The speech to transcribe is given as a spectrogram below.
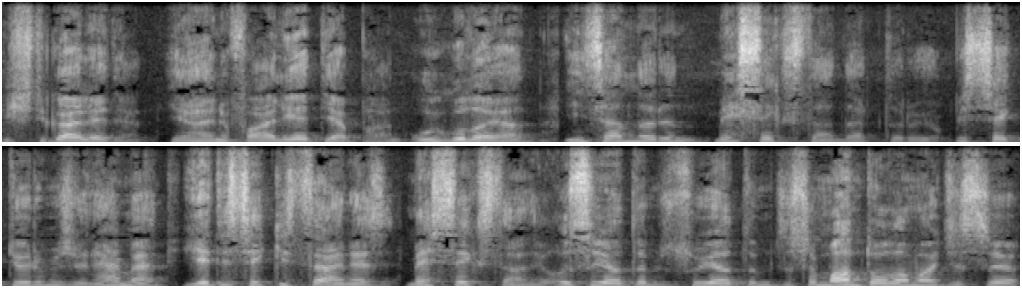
iştigal eden, yani faaliyet yapan, uygulayan insanların meslek standartları yok. Biz sektörümüzün hemen 7-8 tane meslek standartı, ısı yalıtımcısı, su yalıtımcısı, mantolamacısı,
